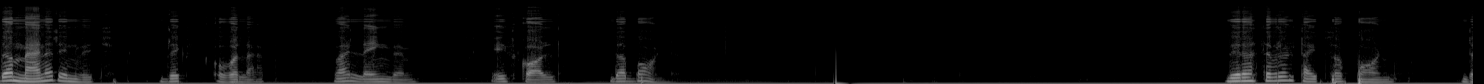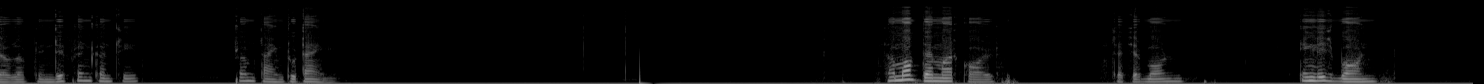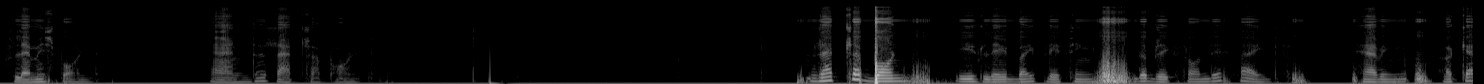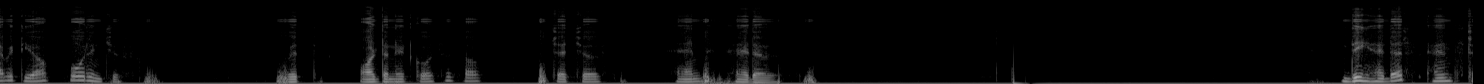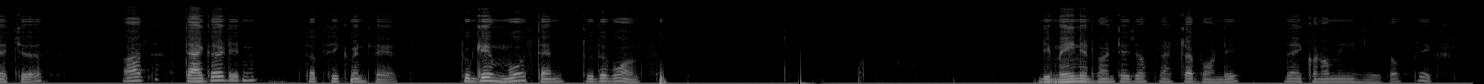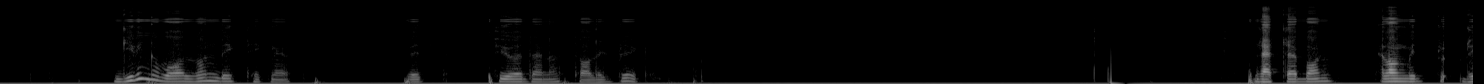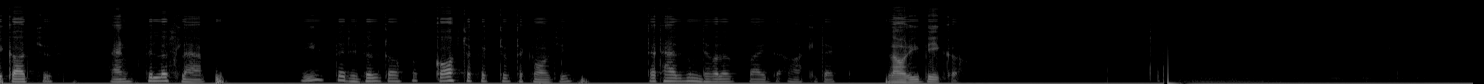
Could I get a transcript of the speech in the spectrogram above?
The manner in which bricks overlap while laying them is called the bond. There are several types of bonds developed in different countries from time to time. Some of them are called stretcher bond, English bond, Flemish bond and the rat trap bond. Rat bond is laid by placing the bricks on their sides having a cavity of 4 inches with alternate courses of stretchers and headers. The headers and stretchers are staggered in subsequent layers to give more strength to the walls. The main advantage of rat trap bond is the economy in use of bricks. Giving a wall one big thickness with fewer than a solid brick. Rat trap bond along with brick arches and filler slab is the result of a cost-effective technology that has been developed by the architect Laurie Baker.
